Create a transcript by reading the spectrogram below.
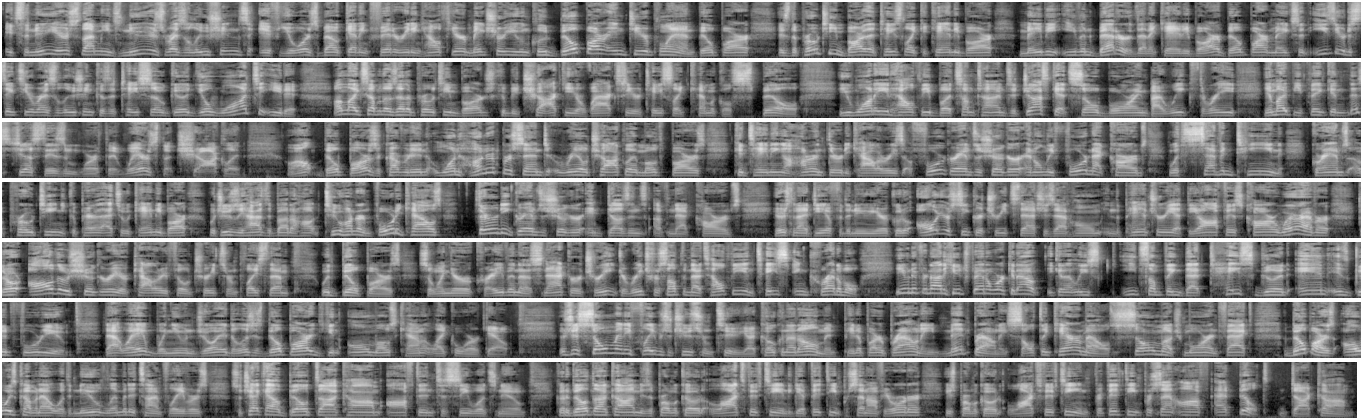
It's the new year, so that means New Year's resolutions. If yours about getting fit or eating healthier, make sure you include Built Bar into your plan. Built Bar is the protein bar that tastes like a candy bar, maybe even better than a candy bar. Built Bar makes it easier to stick to your resolution because it tastes so good you'll want to eat it. Unlike some of those other protein bars, could be chalky or waxy or taste like chemical spill. You want to eat healthy, but sometimes it just gets so boring. By week three, you might be thinking this just isn't worth it. Where's the chocolate? Well, Built bars are covered in 100% real chocolate, most bars containing 130 calories, 4 grams of sugar, and only 4 net carbs with 17 grams of protein. You compare that to a candy bar, which usually has about 240 calories, 30 grams of sugar, and dozens of net carbs. Here's an idea for the new year go to all your secret treat stashes at home, in the pantry, at the office, car, wherever. Throw all those sugary or calorie filled treats and replace them with built bars. So when you're craving a snack or a treat, you can reach for something that's healthy and tastes incredible. Even if you're not a huge fan of working out, you can at least eat something that tastes good and is good for you. That way, when you enjoy a delicious built bar, you can almost count it like a workout. There's just so many flavors to choose from, too. Got coconut almond, peanut butter brownie, mint brownie, salted caramel, so much more. In fact, Built Bar is always coming out with new limited time flavors, so check out Built.com often to see what's new. Go to Built.com, use the promo code LOCKED15 to get 15% off your order. Use promo code LOCKED15 for 15% off at Built.com.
